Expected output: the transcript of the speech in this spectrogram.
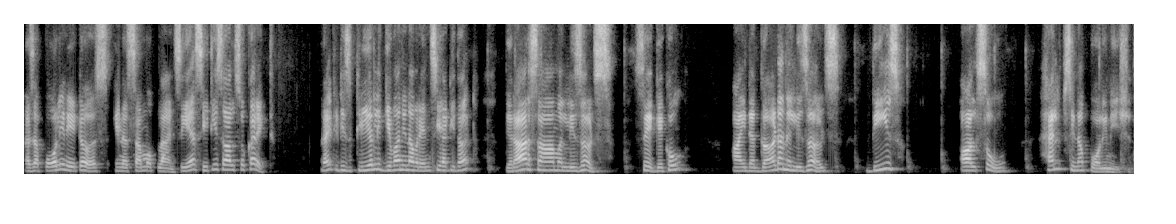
as a pollinators in a some plants. Yes, it is also correct. right? It is clearly given in our NCERT that there are some lizards, say gecko and garden lizards. These also helps in a pollination.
